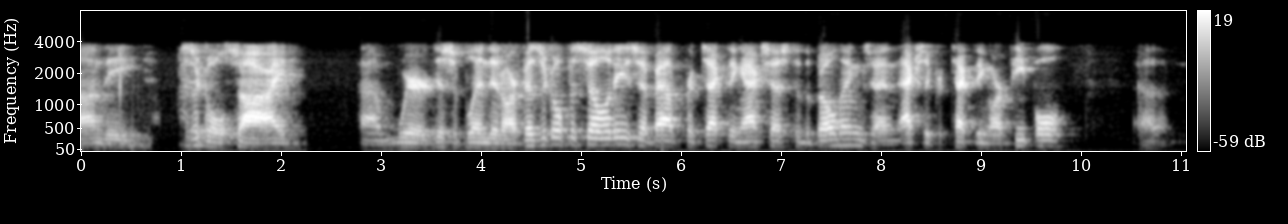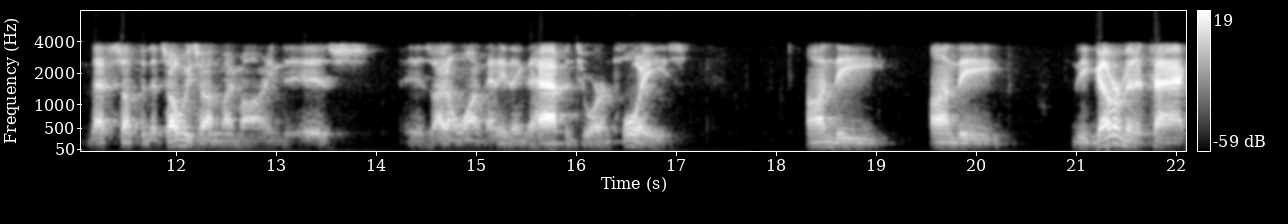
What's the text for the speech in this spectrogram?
on the physical side um, we're disciplined in our physical facilities about protecting access to the buildings and actually protecting our people. Uh, that's something that's always on my mind. Is is I don't want anything to happen to our employees. On the on the the government attack,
